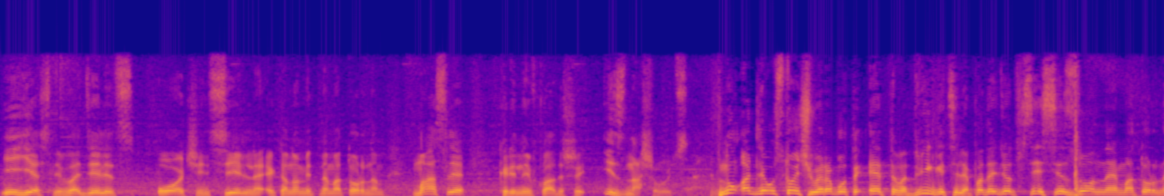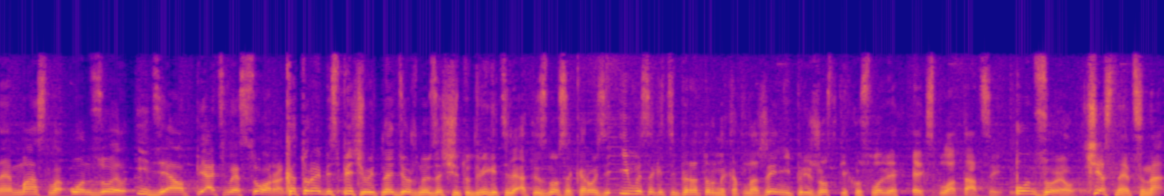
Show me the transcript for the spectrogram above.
И если владелец очень сильно экономит на моторном масле, коренные вкладыши изнашиваются. Ну а для устойчивой работы этого двигателя подойдет всесезонное моторное масло OnZoil Ideal 5V40, которое обеспечивает надежную защиту двигателя от износа, коррозии и высокотемпературных отложений при жестких условиях эксплуатации. OnZoil – честная цена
